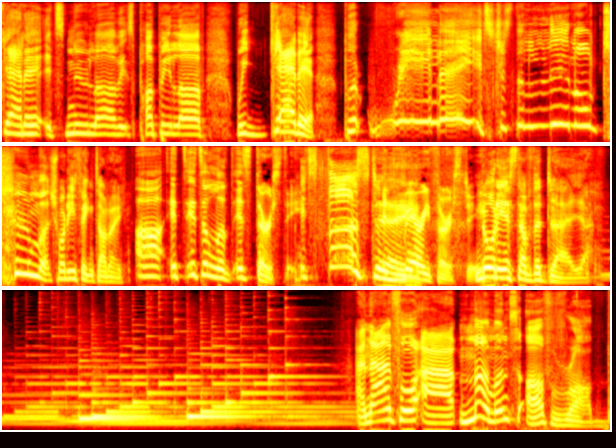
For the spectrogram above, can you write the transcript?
get it. It's new love. It's puppy love. We get it. But really, it's just a little too much. What do you think, Donny? Uh, it's it's a little it's thirsty. It's thirsty. It's very thirsty. Naughtiest of the day. And now for our moment of Rob.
